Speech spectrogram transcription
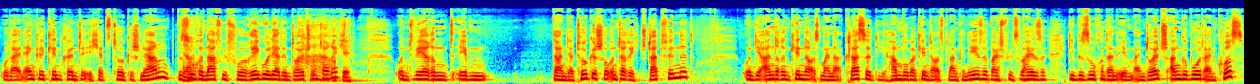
oder ein Enkelkind, könnte ich jetzt Türkisch lernen, besuche ja. nach wie vor regulär den Deutschunterricht. Ah, okay. Und während eben dann der türkische Unterricht stattfindet, und die anderen Kinder aus meiner Klasse, die Hamburger Kinder aus Blankenese beispielsweise, die besuchen dann eben ein Deutschangebot, einen Kurs.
